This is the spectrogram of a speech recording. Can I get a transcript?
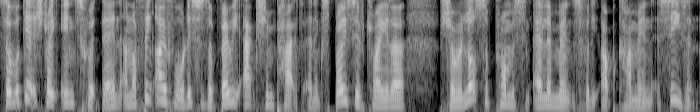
So we'll get straight into it then, and I think overall this is a very action-packed and explosive trailer, showing lots of promising elements for the upcoming season.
